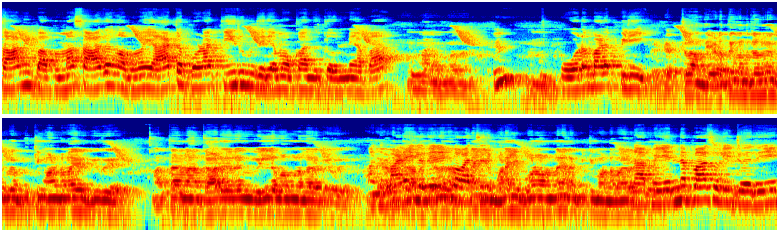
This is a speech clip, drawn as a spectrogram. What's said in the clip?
சாமி பார்ப்போமா சாதகம் பார்ப்போமா யார்கிட்ட போனால் தீர்வு தெரியாமல் உட்காந்துருக்க உண்மையாப்பா? உடம்பால பிடி. ஆக்சுவலாக அந்த இடத்துக்கு வந்துட்டாலும் மாண்ட மாதிரி இருக்குது. மற்ற நான் காடுகளும் வெளில போகணும் நல்லா இருக்குது. அந்த மனையில தானே இப்ப வச்சிருக்க- மனைவி போனோம்னா எனக்கு மாண்ட மாதிரி நான் இப்போ என்னப்பா சொல்லிட்டு வரேன்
